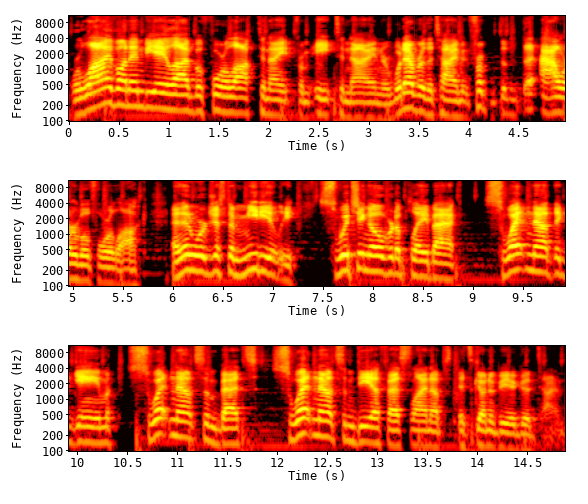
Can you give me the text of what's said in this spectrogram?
We're live on NBA Live before lock tonight from 8 to 9 or whatever the time, from the hour before lock. And then we're just immediately switching over to playback, sweating out the game, sweating out some bets, sweating out some DFS lineups. It's going to be a good time.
